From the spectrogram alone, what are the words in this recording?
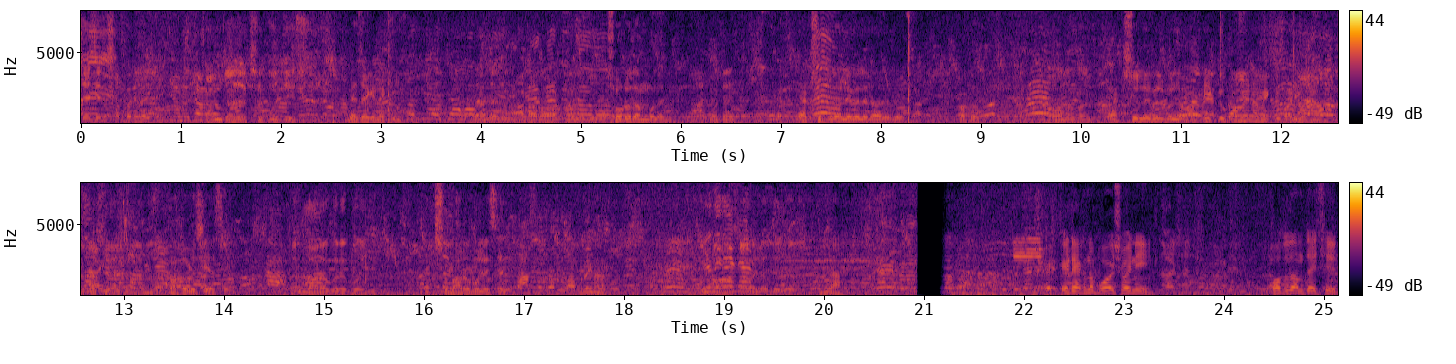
চাইছেন সাব্বানি ভাই? দাম চাষ একশো পঁচিশ। বেচা কিনা কি? আঠারো ছোট দাম বলেন। ওটাই একশো পুরো লেভেলে দেওয়া যাবে? কত? ভাই। একশো লেভেল বললাম। আপনি একটু কমেন আমি একটু বাড়ি। কত বেশি আছে? বারো করে কইছে একশো বারো বলেছে? না। না। এটা এখনও বয়স হয়নি? কত দাম চাইছেন?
